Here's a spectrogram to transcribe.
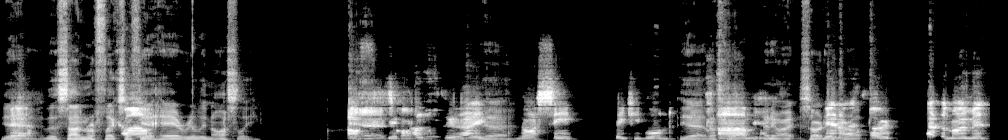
yeah. The sun reflects off Um, your hair really nicely. Oh, Yeah, it's yeah, quite does too, hey, Yeah. nice scene, beachy blonde. Yeah, that's Um, right. Anyway, sorry to Yeah, no, interrupt. so at the moment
